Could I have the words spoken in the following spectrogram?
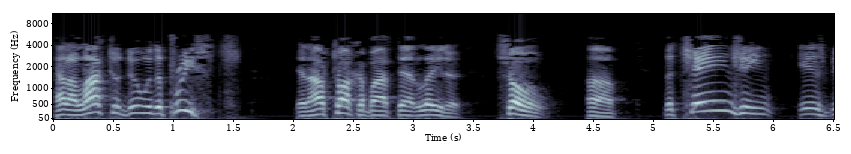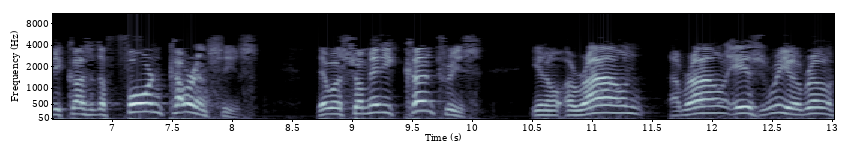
had a lot to do with the priests, and I'll talk about that later. So, uh, the changing is because of the foreign currencies. There were so many countries, you know, around around Israel, around,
